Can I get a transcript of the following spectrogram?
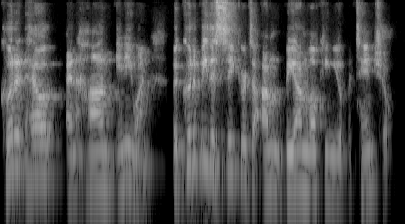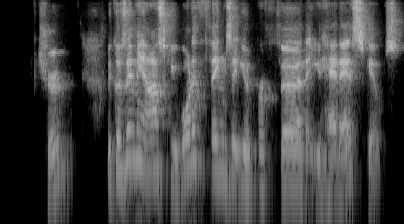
could it help and harm anyone? But could it be the secret to un be unlocking your potential? True. Because let me ask you, what are things that you'd prefer that you had as skills?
